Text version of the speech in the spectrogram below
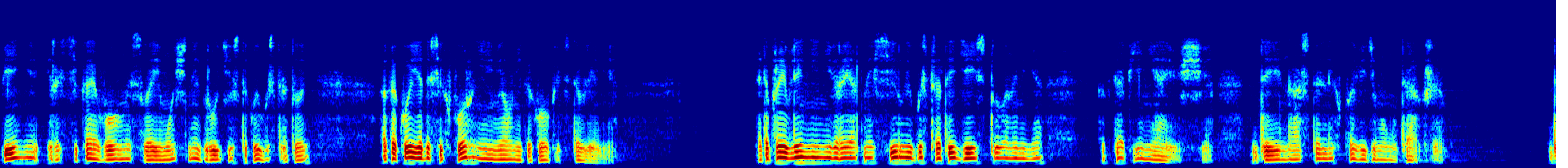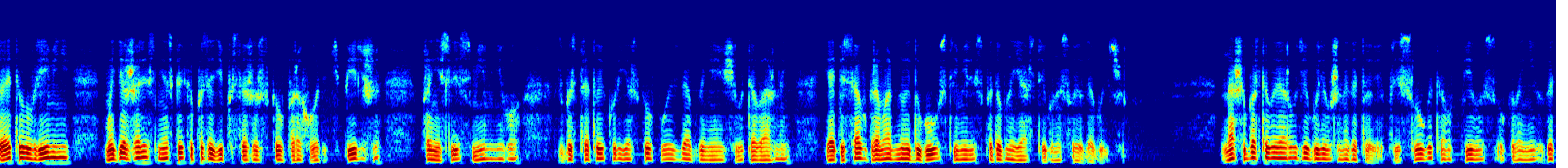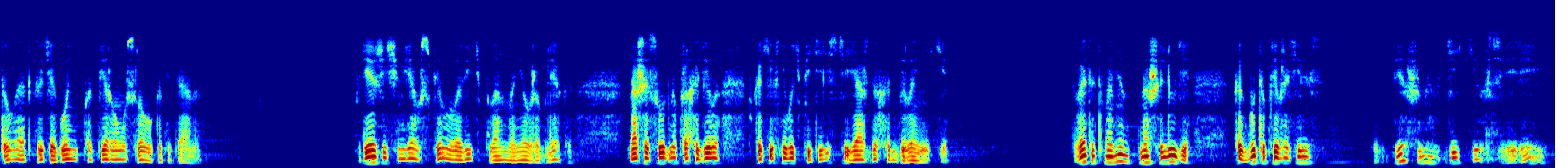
пения и рассекая волны своей мощной грудью с такой быстротой, о какой я до сих пор не имел никакого представления. Это проявление невероятной силы и быстроты действовало на меня как-то опьяняюще, да и на остальных, по-видимому, также. До этого времени мы держались несколько позади пассажирского парохода. Теперь же пронеслись мимо него с быстротой курьерского поезда, обгоняющего товарный, и, описав громадную дугу, устремились, подобно ястребу, на свою добычу. Наши бортовые орудия были уже наготове. Прислуга толпилась около них, готовая открыть огонь по первому слову капитана. Прежде чем я успел уловить план маневра Блека, наше судно проходило в каких-нибудь 50 ярдах от Белоники. В этот момент наши люди как будто превратились в бешеных диких зверей,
